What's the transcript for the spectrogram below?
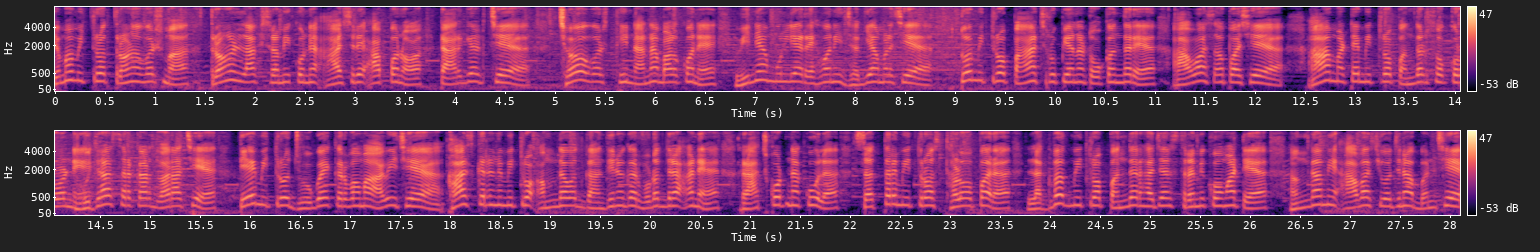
જેમાં મિત્રો, ત્રણ વર્ષમાં ત્રણ લાખ શ્રમિકોને આશરે આપવાનો ટાર્ગેટ છે. છ વર્ષથી નાના બાળકોને વિના મૂલ્યે રહેવાની જગ્યા મળશે. તો મિત્રો, પાંચ રૂપિયાના ટોકન દરે આવાસ અપાશે. આ માટે મિત્રો, પંદરસો કરોડની ગુજરાત સરકાર દ્વારા છે તે મિત્રો જોગવાઈ કરવામાં આવી છે. ખાસ કરીને મિત્રો, અમદાવાદ, ગાંધીનગર, વડોદરા અને રાજકોટના કુલ સત્તર મિત્રો સ્થળો પર લગભગ મિત્રો પંદર હજાર શ્રમિકો માટે હંગામી આવાસ યોજના બનશે.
